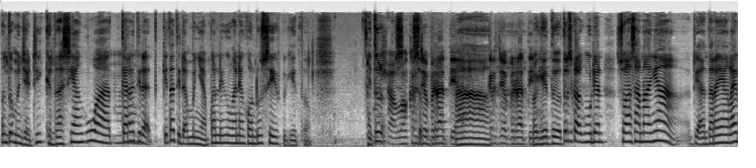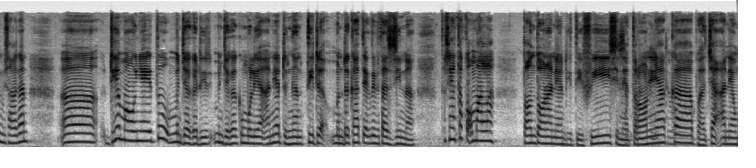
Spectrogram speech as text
untuk menjadi generasi yang kuat karena tidak kita tidak menyiapkan lingkungan yang kondusif begitu. Itu Masya Allah, kerja berat ya. Ah, Kerja berat ini. Begitu. Terus kalau kemudian suasananya di antara yang lain misalkan eh, dia maunya itu menjaga diri, menjaga kemuliaannya dengan tidak mendekati aktivitas zina. Ternyata kok malah tontonan yang di TV, sinetronnya kah, bacaan yang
